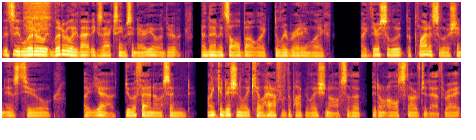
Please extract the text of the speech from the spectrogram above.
it's literally literally that exact same scenario, and they're and then it's all about like deliberating. Like, like their salute, the planet solution is to, like, yeah, do a Thanos and unconditionally kill half of the population off so that they don't all starve to death, right?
